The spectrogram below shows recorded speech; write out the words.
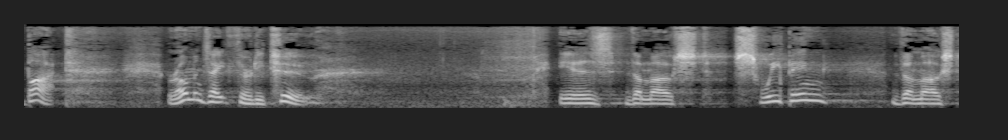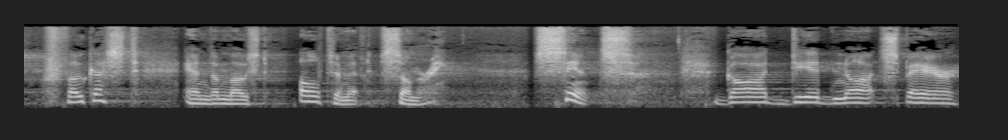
But Romans 8:32 is the most sweeping, the most focused, and the most ultimate summary. Since God did not spare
